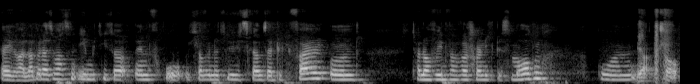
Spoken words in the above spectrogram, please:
Ja, egal. Aber das war's dann eben mit dieser Info. Ich hoffe natürlich, das Ganze hat euch gefallen und dann auf jeden Fall wahrscheinlich bis morgen. Und ja, ciao.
